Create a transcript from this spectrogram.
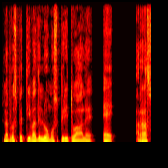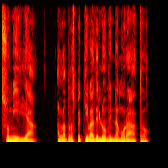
La prospettiva dell'uomo spirituale è rassomiglia alla prospettiva dell'uomo innamorato.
